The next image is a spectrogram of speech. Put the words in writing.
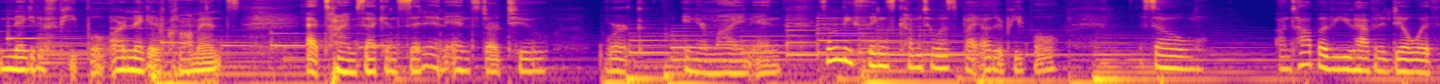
negative people or negative comments, at times that can sit in and start to work in your mind. And some of these things come to us by other people. So, on top of you having to deal with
